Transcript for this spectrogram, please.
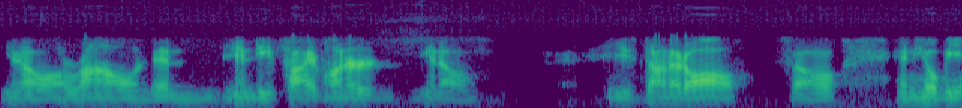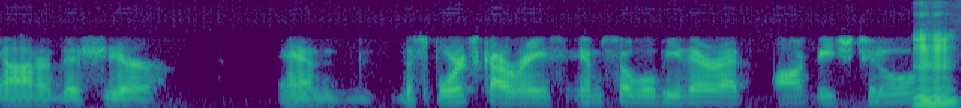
you know, around, and Indy 500. You know, he's done it all. So, and he'll be honored this year. And the sports car race, IMSA will be there at Long Beach too, Mhm.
